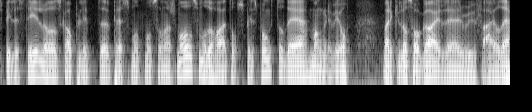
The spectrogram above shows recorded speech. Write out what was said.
spillestil og skape litt eh, press mot motstanderens mål, så må du ha et oppspillspunkt, og det mangler vi jo. Verken Lasogga eller Roof er jo det.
